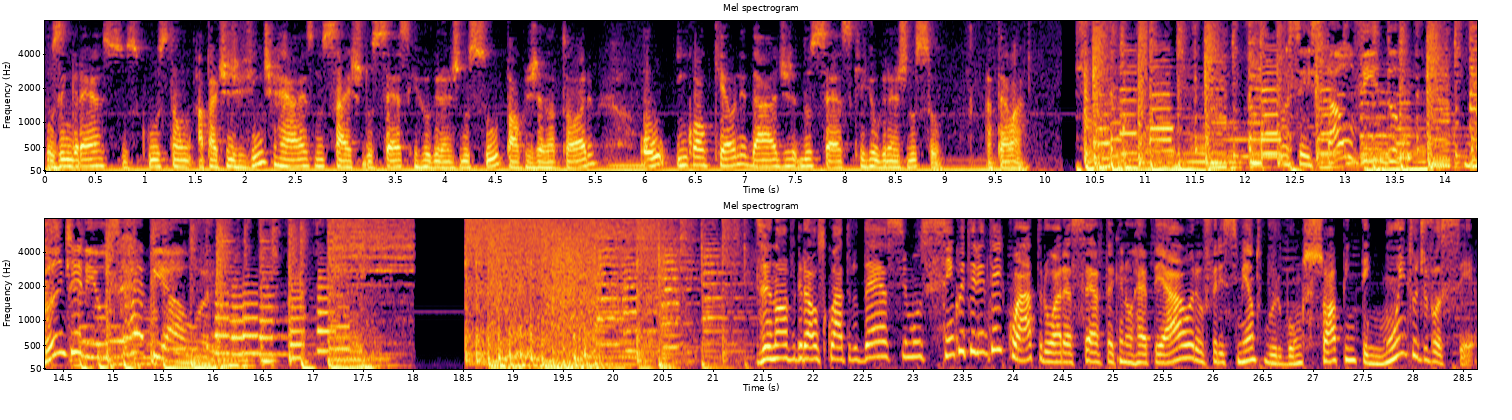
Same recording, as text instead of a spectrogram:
Os ingressos custam a partir de 20 reais no site do Sesc Rio Grande do Sul, palco giratório, ou em qualquer unidade do Sesc Rio Grande do Sul. Até lá. Você está ouvindo Band News Happy Hour. 19 graus 4 décimos, 5 e 34 hora certa aqui no Happy Hour. Oferecimento Bourbon Shopping tem muito de você.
